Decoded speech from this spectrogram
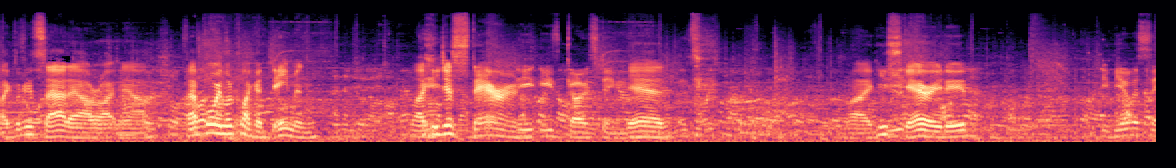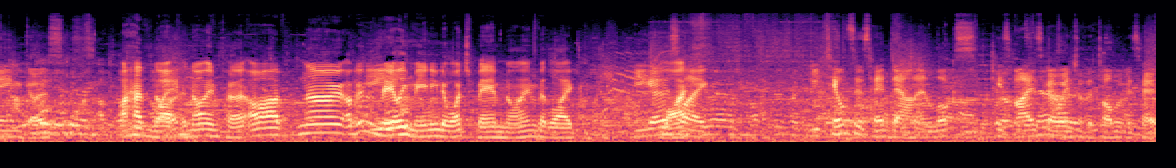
look at Sad Hour right now. That boy looked like a demon. Like he just He, staring. he's ghosting. Yeah, like he's scary, dude. Have you ever seen Ghost? I have not, Play? not in per. Oh I've, no, I've been really meaning to watch Bam Nine, but like, He goes Life. like he tilts his head down and looks. His eyes go into the top of his head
